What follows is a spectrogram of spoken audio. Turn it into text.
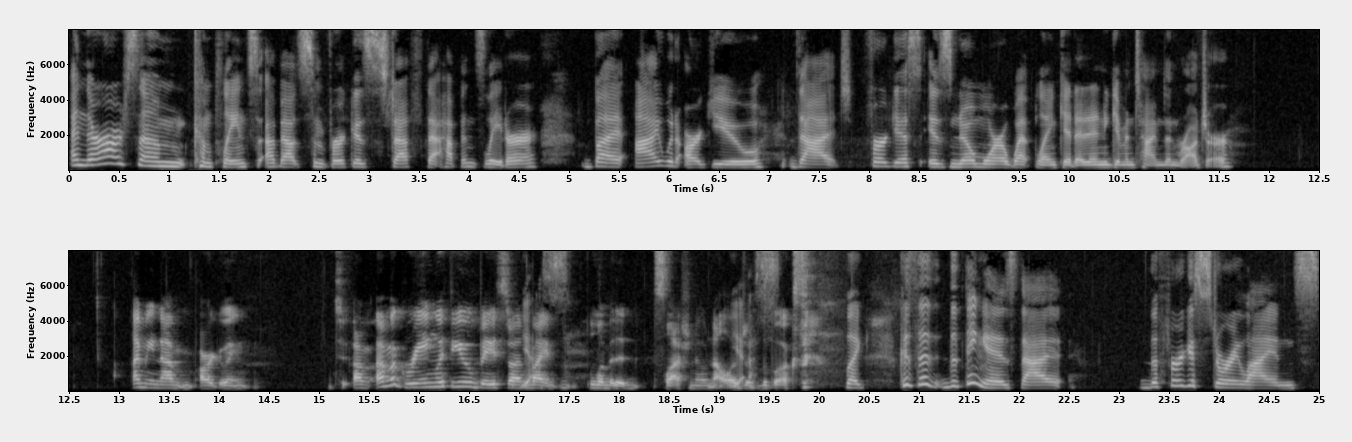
And there are some complaints about some Verka's stuff that happens later, but I would argue that Fergus is no more a wet blanket at any given time than Roger. I mean, I'm arguing. To, I'm, I'm agreeing with you based on Yes. my limited slash no knowledge of the books. Like, because the the thing is that the Fergus storylines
